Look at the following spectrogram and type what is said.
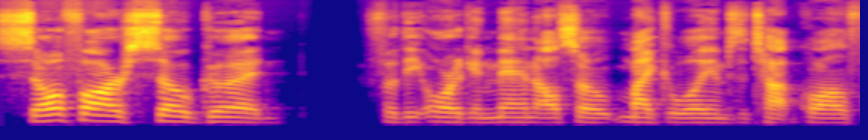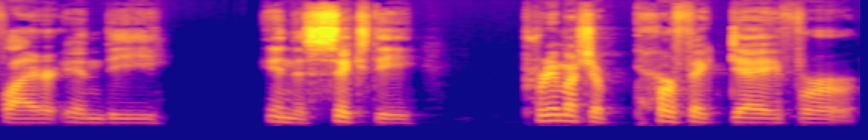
So far, so good for the Oregon men. Also, Michael Williams, the top qualifier in the in the 60. Pretty much a perfect day for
